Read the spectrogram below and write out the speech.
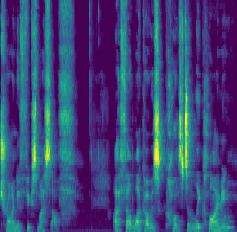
trying to fix myself. I felt like I was constantly climbing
